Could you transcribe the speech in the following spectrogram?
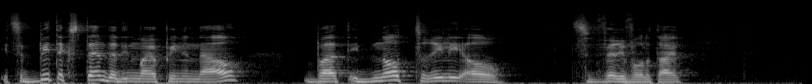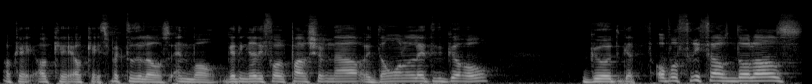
It's a bit extended in my opinion now but it not really oh it's very volatile. Okay okay okay. It's back to the lows and more. Getting ready for a partial now. I don't want to let it go. Good. Get over three thousand dollars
